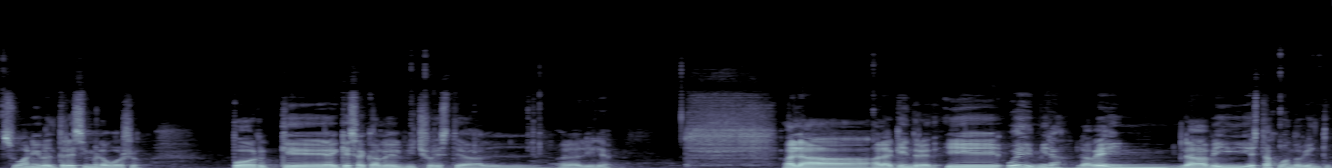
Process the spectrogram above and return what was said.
Subo a nivel 3 y me lo voy yo. Porque hay que sacarle el bicho este al, a la Lilia. A la, a la Kindred. Y... Uy, mira. La Vayne... La Vi está jugando bien, tú.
